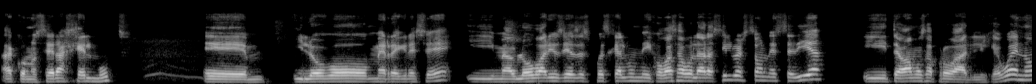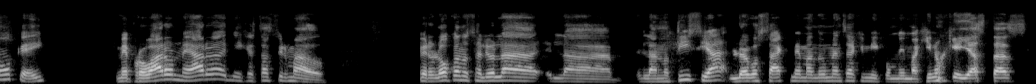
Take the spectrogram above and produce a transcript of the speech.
a conocer a Helmut. Em, y luego me regresé y me habló varios días después. Helmut me dijo, vas a volar a Silverstone este día y te vamos a probar. Y le dije, bueno, ok. Me probaron, me habla y me dije, estás firmado. Pero luego cuando salió la, la, la noticia, luego Zach me mandó un mensaje y me dijo, me imagino que ya estás,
